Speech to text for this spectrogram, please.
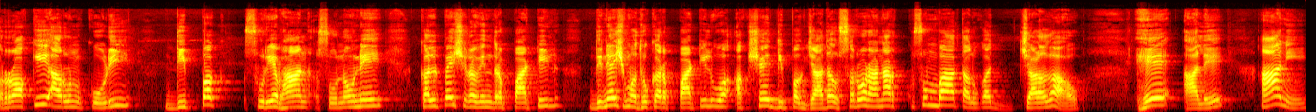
रॉकी अरुण कोडी दीपक सूर्यभान सोनवणे कल्पेश रवींद्र पाटील दिनेश मधुकर पाटील व अक्षय दीपक जाधव सर्व राहणार कुसुंबा तालुका जळगाव. हे आले आणि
